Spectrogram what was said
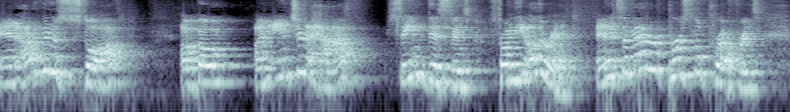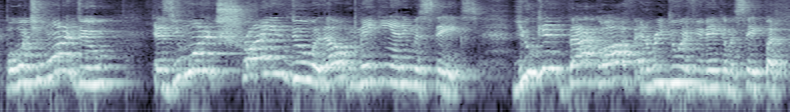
and I'm gonna stop about an inch and a half, same distance from the other end. And it's a matter of personal preference, but what you wanna do is you want to try and do without making any mistakes. You can back off and redo it if you make a mistake, but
